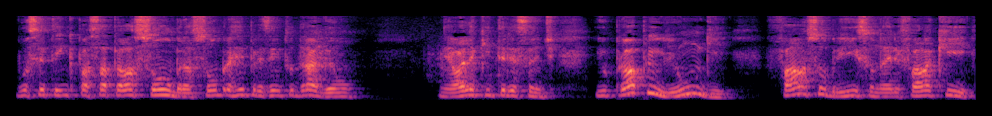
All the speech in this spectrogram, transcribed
você tem que passar pela sombra. A sombra representa o dragão. Olha que interessante. E o próprio Jung fala sobre isso, né? Ele fala que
